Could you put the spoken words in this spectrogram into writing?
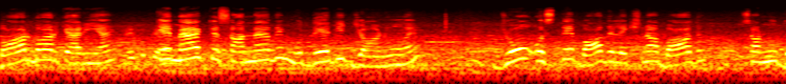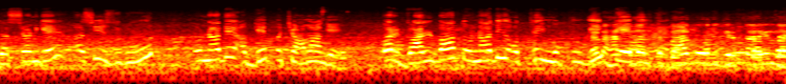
ਬਾਰ-ਬਾਰ ਕਹਿ ਰਹੀ ਹਾਂ ਕਿ ਮੈਂ ਕਿਸਾਨਾਂ ਦੇ ਮੁੱਦੇ ਦੀ ਜਾਣੂ ਹੈ। ਜੋ ਉਸ ਦੇ ਬਾਅਦ ਇਲੈਕਸ਼ਨਾਂ ਬਾਅਦ ਸਾਨੂੰ ਦੱਸਣਗੇ ਅਸੀਂ ਜ਼ਰੂਰ ਉਹਨਾਂ ਦੇ ਅੱਗੇ ਪਹੁੰਚਾਵਾਂਗੇ। ਪਰ ਗੱਲਬਾਤ ਉਹਨਾਂ ਦੀ ਉੱਥੇ ਹੀ ਮੁੱਕੂਗੀ ਟੇਬਲ ਤੇ। ਹਰਪਾਲਪੁਰ ਦੀ ਗ੍ਰਿਫਤਾਰੀ ਨੂੰ ਲੈ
